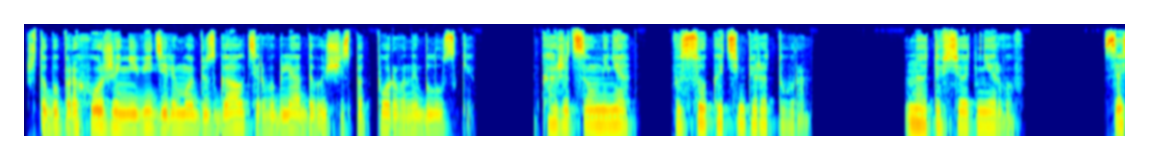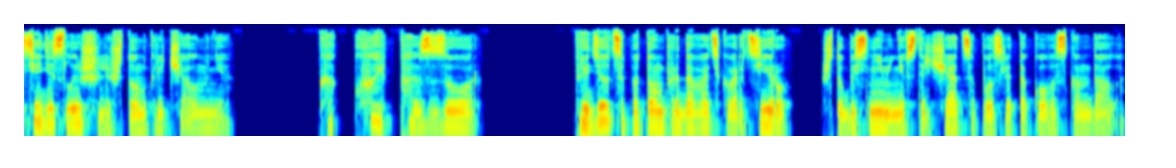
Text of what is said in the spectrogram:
чтобы прохожие не видели мой бюстгальтер, выглядывающий из-под порванной блузки. Кажется, у меня высокая температура. Но это все от нервов. Соседи слышали, что он кричал мне. Какой позор! Придется потом продавать квартиру, чтобы с ними не встречаться после такого скандала.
